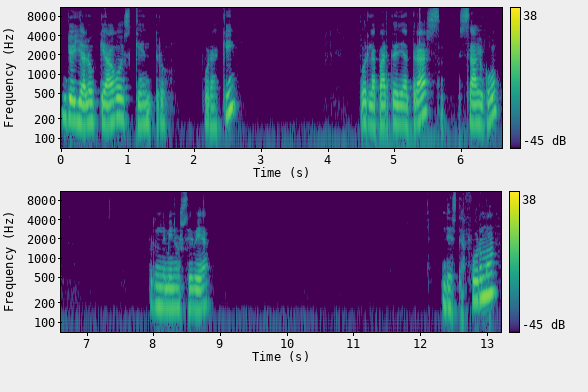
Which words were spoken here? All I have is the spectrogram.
yo ya lo que hago es que entro por aquí, por la parte de atrás, salgo por donde menos se vea, de esta forma.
